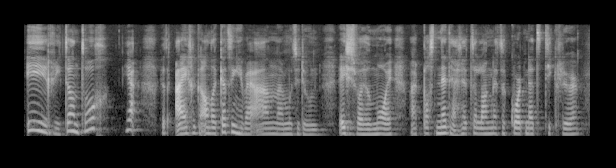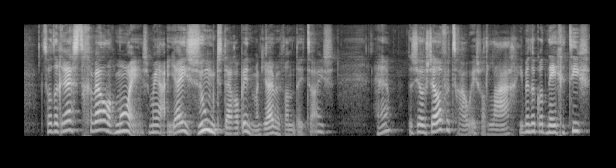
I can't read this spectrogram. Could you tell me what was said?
Irritant, toch? Ja, je had eigenlijk een andere ketting hierbij aan uh, moeten doen. Deze is wel heel mooi, maar het past net, net te lang, net te kort, net die kleur. Terwijl de rest geweldig mooi is. Maar ja, jij zoomt daarop in, want jij bent van de details. Hè? Dus jouw zelfvertrouwen is wat laag. Je bent ook wat negatief.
